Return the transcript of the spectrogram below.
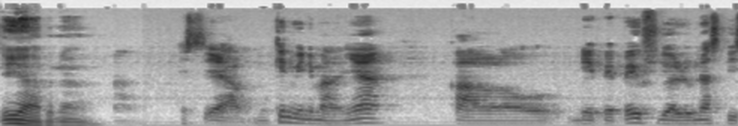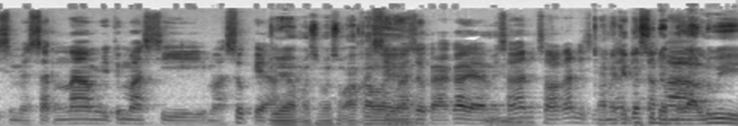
iya benar Nah, ya mungkin minimalnya kalau DPP sudah lunas di semester 6 itu masih masuk ya. Iya masih masuk akal masih ya. masuk akal ya. Misalkan soalkan di sini Karena kan kita sudah kan- melalui.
